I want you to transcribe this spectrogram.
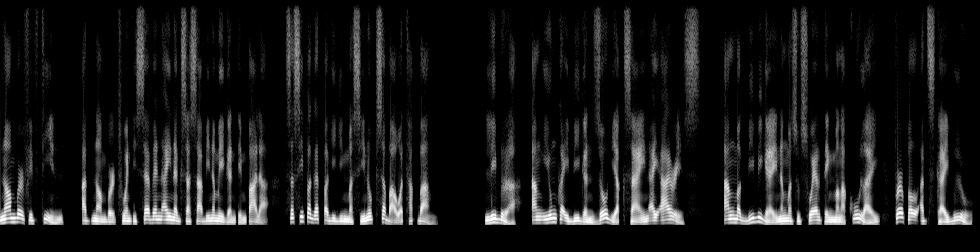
number 15, at number 27 ay nagsasabi na may gantimpala, sa sipag at pagiging masinop sa bawat hakbang. Libra, ang iyong kaibigan zodiac sign ay Aries. Ang magbibigay ng masuswerteng mga kulay, purple at sky blue.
